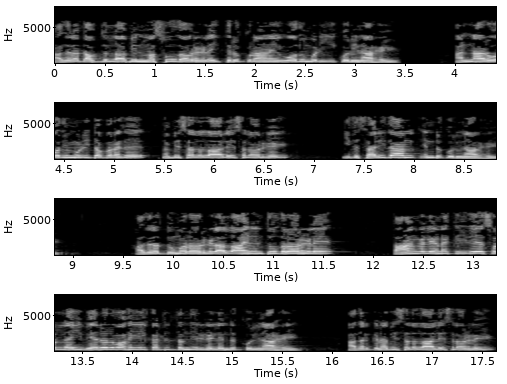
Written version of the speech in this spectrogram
ஹஜரத் அப்துல்லா பின் மசூத் அவர்களை திருக்குரானை ஓதும்படி கூறினார்கள். அன்னார் ஓதி முடித்த பிறகு நபி சொல்லா அலைஹி அவர்கள் இது சரிதான் என்று கூறினார்கள். ஹசரத் உமர் அவர்கள் அல்லாஹின் தூதரவர்களே தாங்கள் எனக்கு இதே சொல்லை வேறொரு வகையில் கற்றுத் தந்தீர்கள் என்று கூறினார்கள். அதற்கு நபி சொல்லா அலிஸ்ல அவர்கள்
